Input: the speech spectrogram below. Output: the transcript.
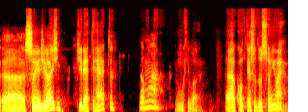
uh, sonho de hoje? Direto e reto? Vamos lá. Vamos que bora. Uh, o contexto do sonho é:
